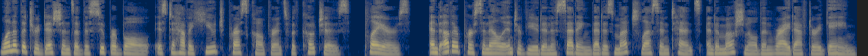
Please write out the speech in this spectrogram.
One of the traditions of the Super Bowl is to have a huge press conference with coaches, players, and other personnel interviewed in a setting that is much less intense and emotional than right after a game.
